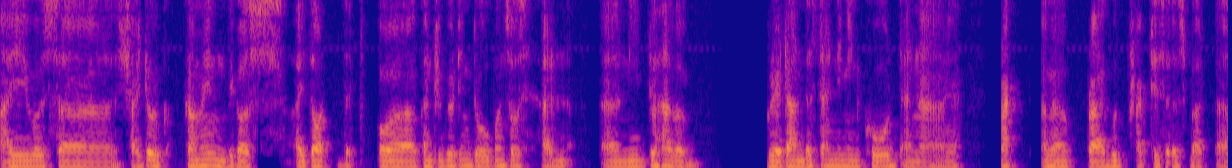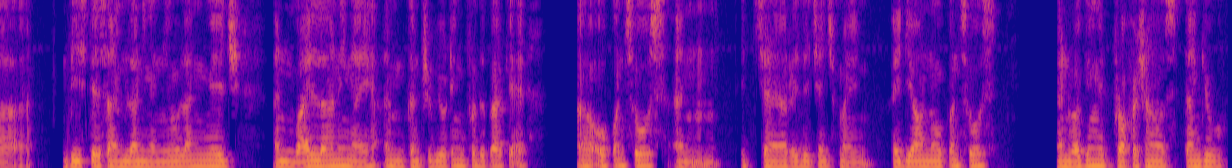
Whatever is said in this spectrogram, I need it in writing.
I was uh, shy to come in because I thought that uh, contributing to open source had a need to have a greater understanding in code and uh, uh, good practices. But uh, these days I'm learning a new language, and while learning, I am contributing for the back open source, and it really changed my idea on open source. And working with professionals, thank you.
